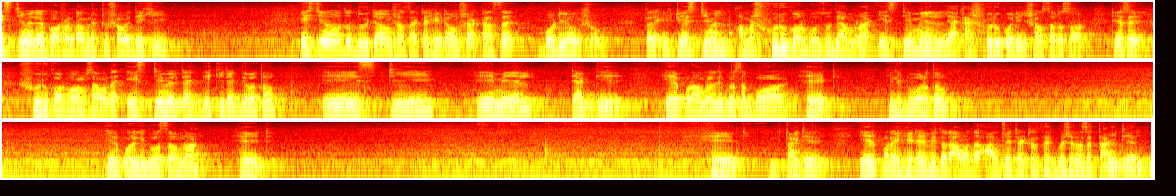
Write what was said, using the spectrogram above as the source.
HTML এর গঠনটা আমরা একটু সবাই দেখি। এসটিএমএল তো দুইটা অংশ আছে, একটা হেড অংশ, একটা আছে বডি অংশ। তাহলে একটু এসটিএমএল আমরা শুরু করব। যদি আমরা এসটিএমএল লেখা শুরু করি সচরাচর, ঠিক আছে? শুরু করব হচ্ছে আমরা এসটিএমএল ট্যাগ দিয়ে। কী ট্যাগ দিয়ে বলতো? S T M L tag দিয়ে। এরপর আমরা লিখব হচ্ছে ব হেড কী লিখব বলতো? এরপরে লিখব হচ্ছে আমরা হেড হেড টাইটেল এরপরে হেডের ভিতরে আমাদের আর যে ট্যাগটা থাকবে সেটা হচ্ছে টাইটেল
